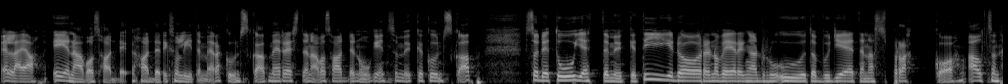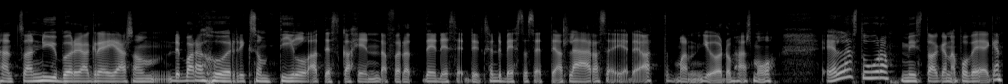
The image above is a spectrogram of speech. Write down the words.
eller ja, en av oss hade, hade liksom lite mera kunskap, men resten av oss hade nog inte så mycket kunskap. Så det tog jättemycket tid och renoveringar drog ut och budgeterna sprack och allt sånt här, så här nybörjargrejer som det bara hör liksom till att det ska hända för att det är det, det, liksom det bästa sättet att lära sig är det att man gör de här små eller stora misstagen på vägen.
